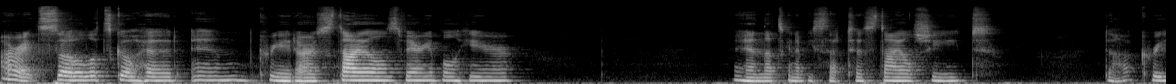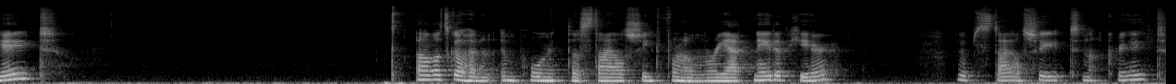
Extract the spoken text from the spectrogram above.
All right, so let's go ahead and create our styles variable here. And that's going to be set to style sheet dot create. Uh, let's go ahead and import the style sheet from React Native here. Oops, style sheet, not create.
